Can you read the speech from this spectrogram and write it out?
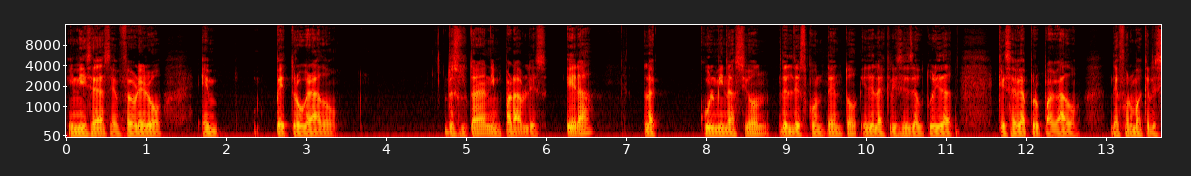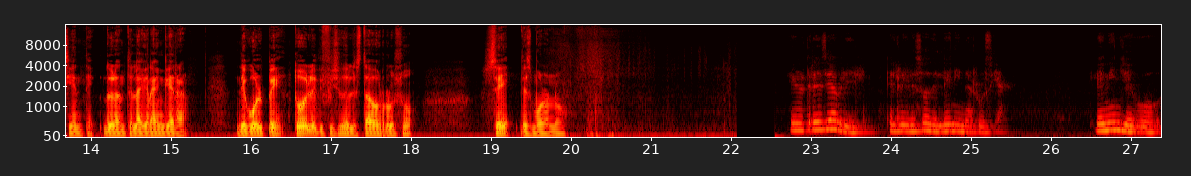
iniciadas en febrero en Petrogrado resultaran imparables. Era la culminación del descontento y de la crisis de autoridad que se había propagado de forma creciente durante la Gran Guerra. De golpe, todo el edificio del Estado ruso se desmoronó. El 3 de abril, el regreso de Lenin a Rusia. Lenin llegó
